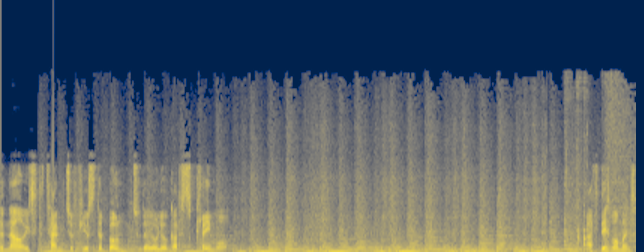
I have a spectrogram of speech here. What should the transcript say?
And now it's the time to fuse the bone to the Royal Guard's Claymore. At this moment,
